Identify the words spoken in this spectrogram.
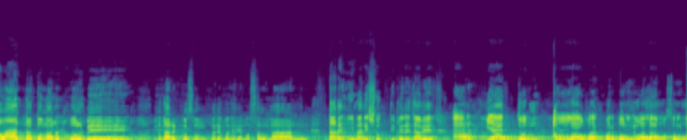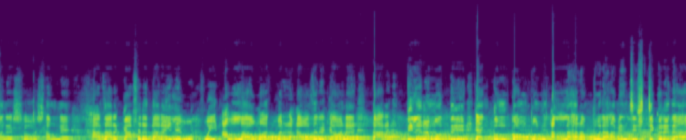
আওয়াজ যত মানুষ বলবে খোদার কসম করে বলি রে মুসলমান, তার ইমানি শক্তি বেড়ে যাবে। আর একজন আল্লাহ আকবার বলনেওয়ালা মুসলমানের সামনে হাজার কাফের দাঁড়াইলেও ওই আল্লাহ আকবরের আওয়াজের কারণে তার দিলের মধ্যে একদম কম্পন আল্লাহ রাব্বুল আলামিন সৃষ্টি করে দেয়।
